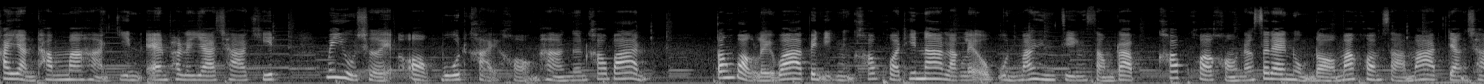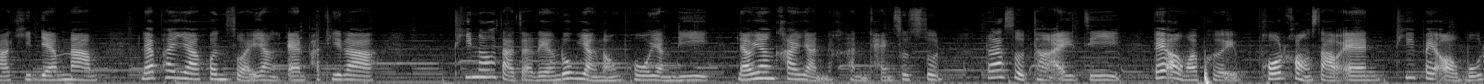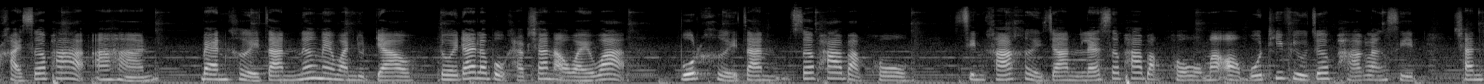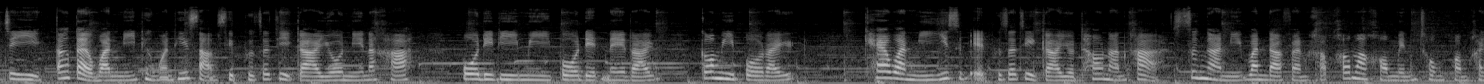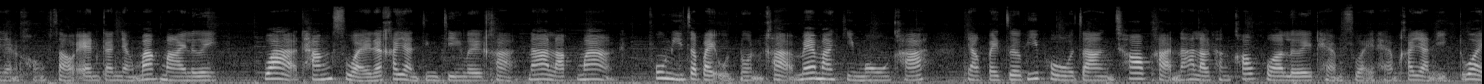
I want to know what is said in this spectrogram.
ขยันทำมาหากินแอนภรรยาชาคิด ไม่อยู่เฉยออกบูธขายของหาเงินเข้าบ้าน ต้องบอกเลยว่าเป็นอีกหนึ่งครอบครัวที่น่ารักและอบอุ่นมากจริงๆสำหรับครอบครัวของนักแสดงหนุ่มหล่อมากความสามารถอย่างชาคิดแย้มนามและภรรยาคนสวยอย่างแอนพัทิรา ที่นอกจากจะเลี้ยงลูกอย่างน้องโพอย่างดี แล้วยังขยันขันแข็งสุดๆล่าสุดทางไอจี ได้ออกมาเผยโพสต์ของสาวแอนที่ไปออกบูธขายเสื้อผ้าอาหาร แบรนด์เขยจันเนื่องในวันหยุดยาว โดยได้ระบุแคปชั่นเอาไว้ว่าบูธเขยจันเสื้อผ้าบักโพสินค้าเขยจันและเสื้อผ้าบักโพมาออกบูธที่ฟิวเจอร์พาร์คลังสิตชั้นจีตั้งแต่วันนี้ถึงวันที่ 30 พฤศจิกายนนี้นะคะ โปรดีๆ มีโปรเด็ดในไลฟ์ก็มีโปรไลฟ์ แค่วันนี้ 21 พฤศจิกายนเท่านั้นค่ะ ซึ่งงานนี้บรรดาแฟนคลับเข้ามาคอมเมนต์ชมความขยันของสาวแอนกันอย่างมากมายเลย ว่าทั้งสวยและขยันจริงๆเลยค่ะ น่ารักมาก พรุ่งนี้จะไปอุดหนุนค่ะ แม่มากี่โมงคะ อยากไปเจอพี่โพจัง ชอบค่ะ น่ารักทั้งครอบครัวเลย แถมสวยแถมขยันอีกด้วย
